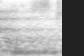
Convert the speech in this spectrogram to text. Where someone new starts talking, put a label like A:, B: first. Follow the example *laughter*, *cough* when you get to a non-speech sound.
A: First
